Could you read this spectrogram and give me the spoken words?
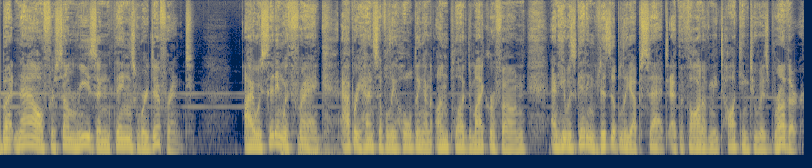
But now, for some reason, things were different. I was sitting with Frank, apprehensively holding an unplugged microphone, and he was getting visibly upset at the thought of me talking to his brother.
